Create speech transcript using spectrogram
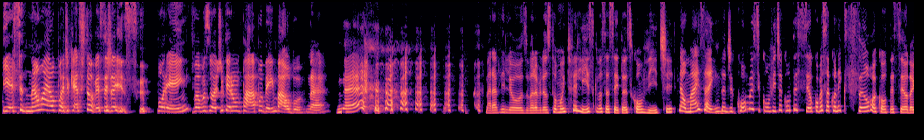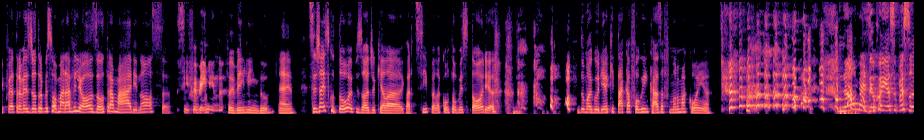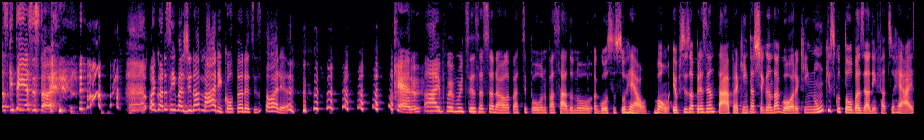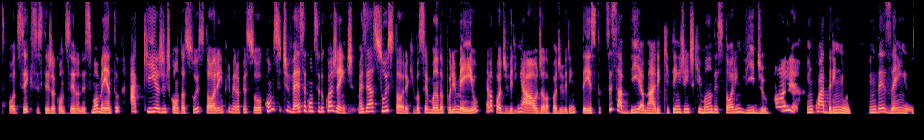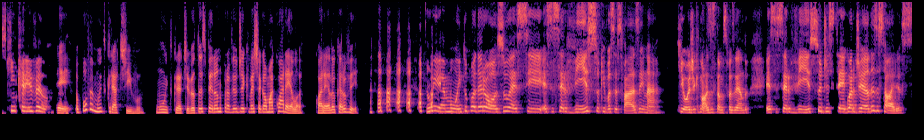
E esse não é o podcast, talvez seja isso. Porém, vamos hoje ter um papo bem balbo, né? Né? Maravilhoso, maravilhoso. Estou muito feliz que você aceitou esse convite. Não, mais ainda de como esse convite aconteceu, como essa conexão aconteceu, né? Que foi através de outra pessoa maravilhosa, outra Mari. Nossa. Sim, foi bem lindo. Foi bem lindo. É. Você já escutou o episódio que ela participa? Ela contou uma história de uma guria que taca fogo em casa fumando maconha. Não, mas eu conheço pessoas que têm essa história. Agora você imagina a Mari contando essa história. Quero. Ai, foi muito sensacional. Ela participou ano passado no Agosto Surreal. Bom, eu preciso apresentar para quem tá chegando agora, quem nunca escutou baseado em fatos reais, pode ser que isso esteja acontecendo nesse momento. Aqui a gente conta a sua história em primeira pessoa, como se tivesse acontecido com a gente, mas é a sua história que você manda por e-mail. Ela pode vir em áudio, ela pode vir em texto. Você sabia, Mari, que tem gente que manda história em vídeo? Olha. Em quadrinhos em desenhos. Que incrível! É, o povo é muito criativo, muito criativo. Eu tô esperando para ver o dia que vai chegar uma aquarela. Aquarela eu quero ver. e é muito poderoso esse esse serviço que vocês fazem, né? Que hoje que nós estamos fazendo, esse serviço de ser guardiã das histórias.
